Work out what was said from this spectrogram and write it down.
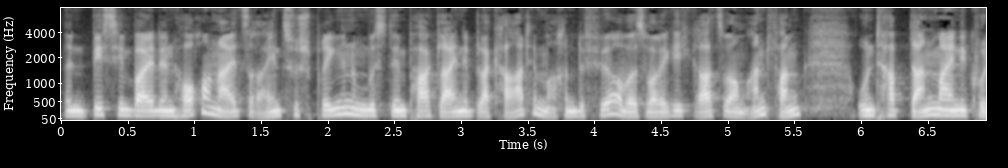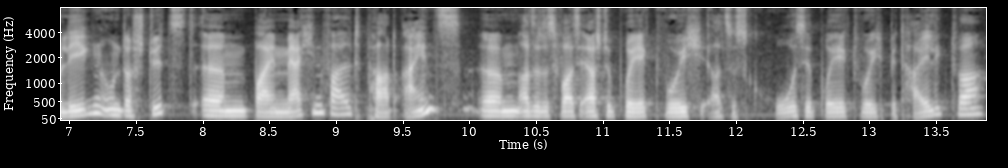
ein bisschen bei den Horror Nights reinzuspringen und musste ein paar kleine Plakate machen dafür, aber es war wirklich gerade so am Anfang und habe dann meine Kollegen unterstützt ähm, beim Märchenwald Part 1. Ähm, also das war das erste Projekt, wo ich, also das große Projekt, wo ich beteiligt war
